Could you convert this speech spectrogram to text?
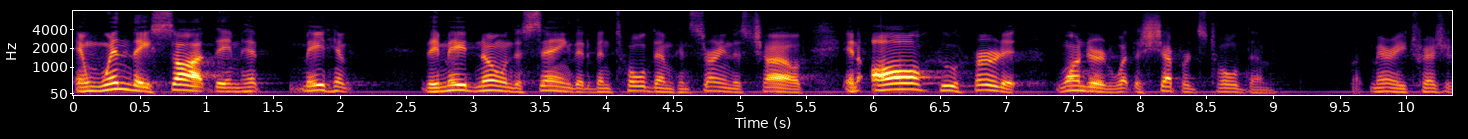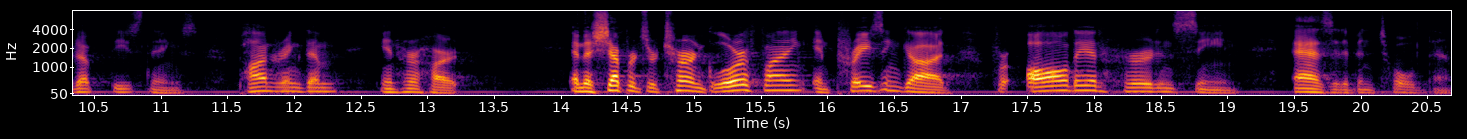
And when they saw it, they made him they made known the saying that had been told them concerning this child. And all who heard it wondered what the shepherds told them. But Mary treasured up these things, pondering them in her heart. And the shepherds returned, glorifying and praising God for all they had heard and seen as it had been told them.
